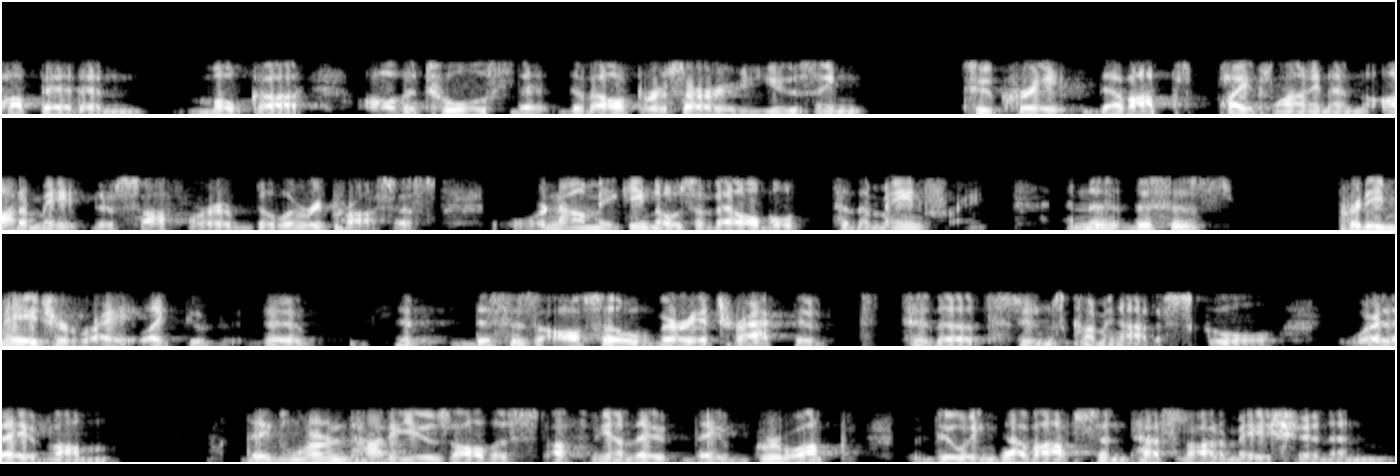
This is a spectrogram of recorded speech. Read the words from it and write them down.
Puppet and Mocha, all the tools that developers are using to create DevOps pipeline and automate their software delivery process. We're now making those available to the mainframe. And this, this is pretty major, right? Like the, this is also very attractive to the students coming out of school, where they've um, they've learned how to use all this stuff. You know, they they grew up doing DevOps and test automation and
